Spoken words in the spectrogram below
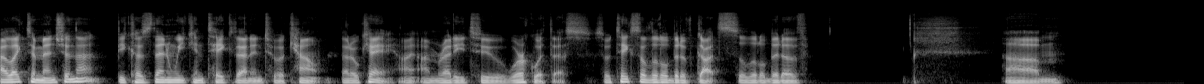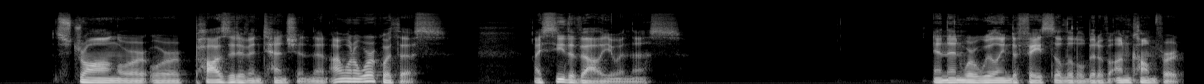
I like to mention that because then we can take that into account that, okay, I, am ready to work with this. So it takes a little bit of guts, a little bit of um, strong or, or positive intention that I want to work with this. I see the value in this. And then we're willing to face a little bit of uncomfort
